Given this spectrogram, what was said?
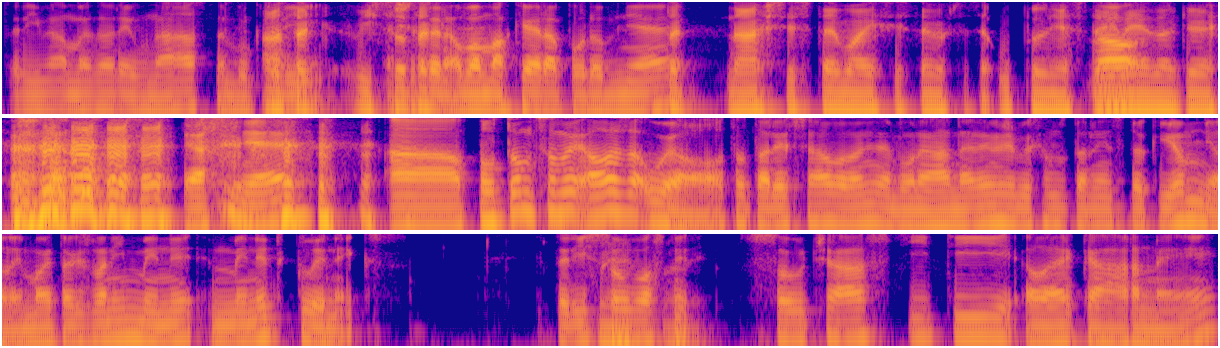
který máme tady u nás, nebo A který, tak víš co, tak, ten Obamacare a podobně. tak náš systém a jejich systém je přece úplně stejný, No. takže Jasně. A potom, co mi ale zaujalo, to tady třeba, nebo já nevím, že bychom to tady něco takového měli, mají takzvaný mini, minute clinics, který jsou vlastně clinic. součástí té lékárny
